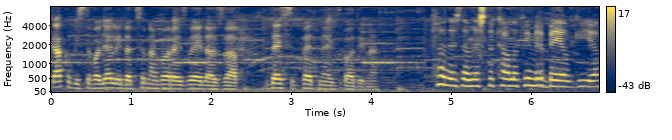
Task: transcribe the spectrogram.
Kako biste voljeli da Crna Gora izgleda za 10-15 godina? Pa ne znam, nešto kao na primjer Belgija.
